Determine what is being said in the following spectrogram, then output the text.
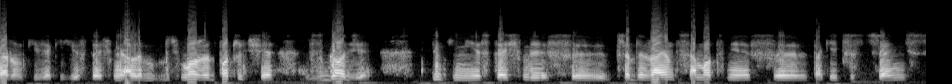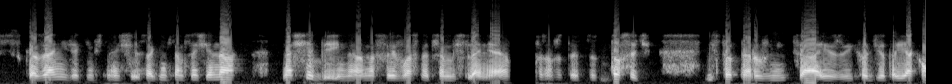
warunki, w jakich jesteśmy, ale być może poczuć się w zgodzie z tym, kim jesteśmy, w, przebywając samotnie w e, takiej przestrzeni, skazani w jakimś sensie, w jakimś tam sensie na, na siebie i na, na swoje własne przemyślenia. Uważam, że to jest dosyć istotna różnica, jeżeli chodzi o to, jaką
